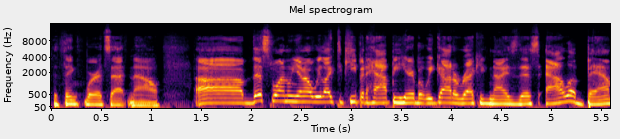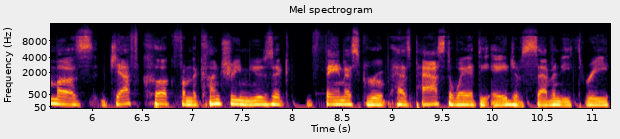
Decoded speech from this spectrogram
To think where it's at now. Uh, this one, you know, we like to keep it happy here, but we got to recognize this. Alabama's Jeff Cook from the country music famous group has passed away at the age of 73.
